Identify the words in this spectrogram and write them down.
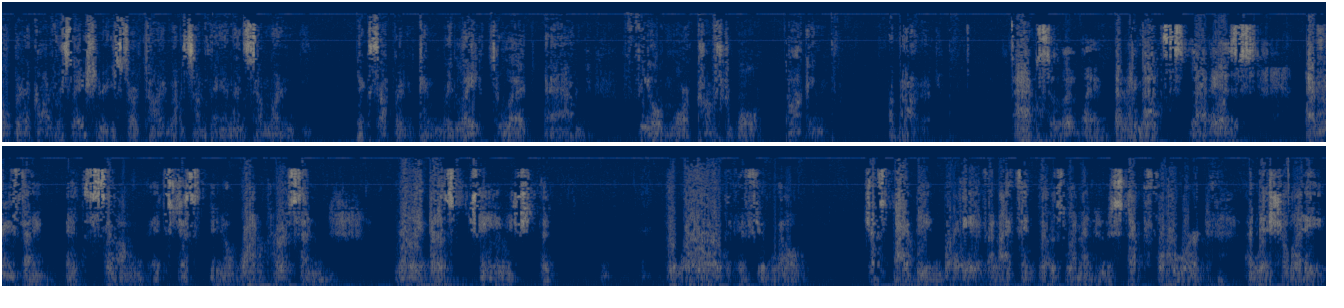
open a conversation or you start talking about something and then someone picks up and can relate to it and feel more comfortable talking about it. Absolutely. I mean, that's, that is everything. It's, um, it's just, you know, one person really does change the the world, if you will, just by being brave. And I think those women who stepped forward initially,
